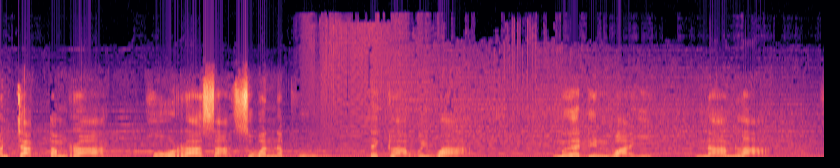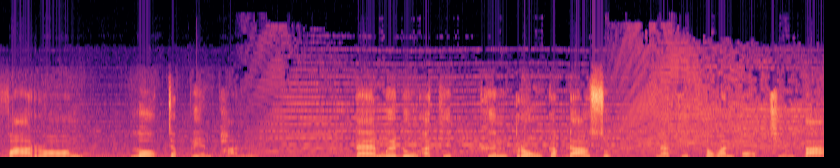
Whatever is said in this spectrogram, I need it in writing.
รณ์จากตำราโหราศาสตร์สุวรรณภูมิได้กล่าวไว้ว่า เมื่อดินไหว น้ำหลากฟ้าร้อง โลกจะเปลี่ยนผัน แต่เมื่อดวงอาทิตย์ ขึ้นตรงกับดาวศุกร์ณทิศตะวันออกเฉียงใต้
